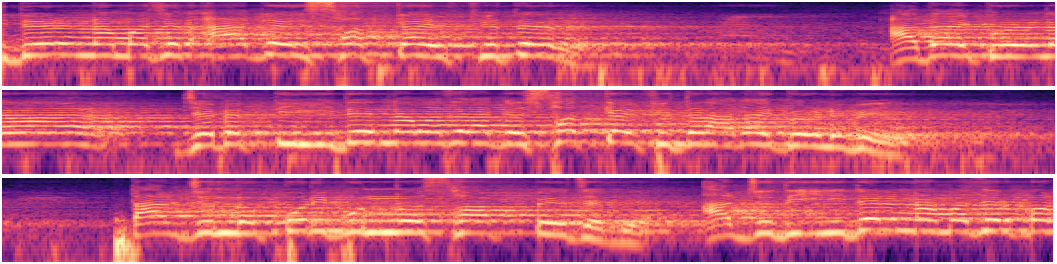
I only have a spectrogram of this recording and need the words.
ঈদের নামাজের আগে সৎকায় ফিতর আদায় করে নেওয়া যে ব্যক্তি ঈদের নামাজের আগে সৎকায় ফিতর আদায় করে নেবে, তার জন্য পরিপূর্ণ সব পেয়ে যাবে। আর যদি ঈদের নামাজের পর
